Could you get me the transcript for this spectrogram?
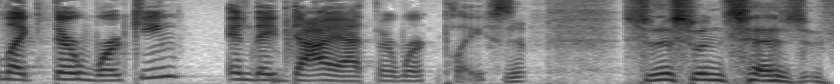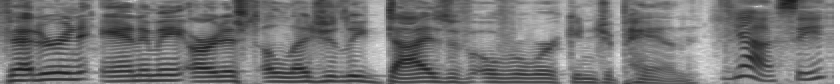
like they're working and they die at their workplace. Yep. So this one says veteran anime artist allegedly dies of overwork in Japan. Yeah, see?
